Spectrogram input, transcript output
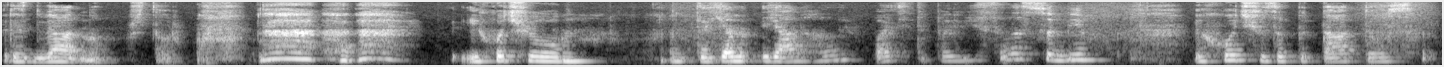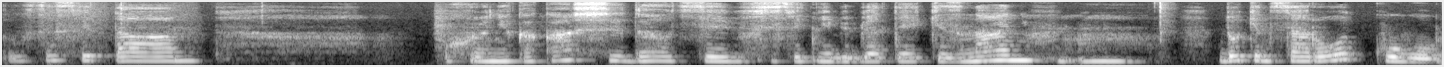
різдвяну шторку. І хочу, я, янгали, бачите, повісила собі. І хочу запитати у, у Всесвіта, у хроніка Каші, да, оці всесвітні бібліотеки знань. До кінця року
